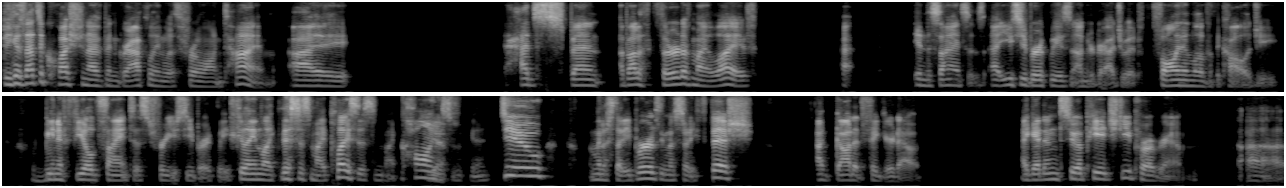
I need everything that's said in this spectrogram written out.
because that's a question I've been grappling with for a long time. I had spent about a third of my life at- in the sciences at UC Berkeley as an undergraduate, falling in love with ecology, Mhm. being a field scientist for UC Berkeley, feeling like this is my place, this is my calling, Yeah. this is what I'm going to do. I'm going to study birds, I'm going to study fish. I've got it figured out. I get into a PhD program uh,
